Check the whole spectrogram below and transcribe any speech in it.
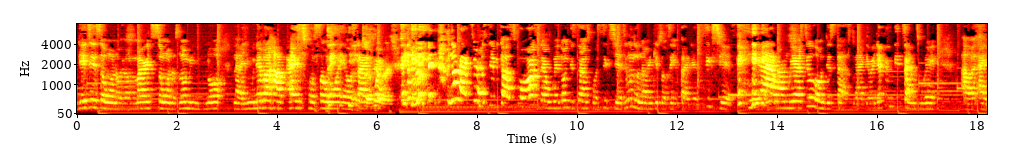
dating someone or you're married to someone does not mean you know, like, you never have eyes for someone else. like, well, no, like seriously, because for us that we're long distance for six years, even though Lanre keeps on saying five years, six years, yeah, and we are still long distance. Like there were definitely times where uh, I,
